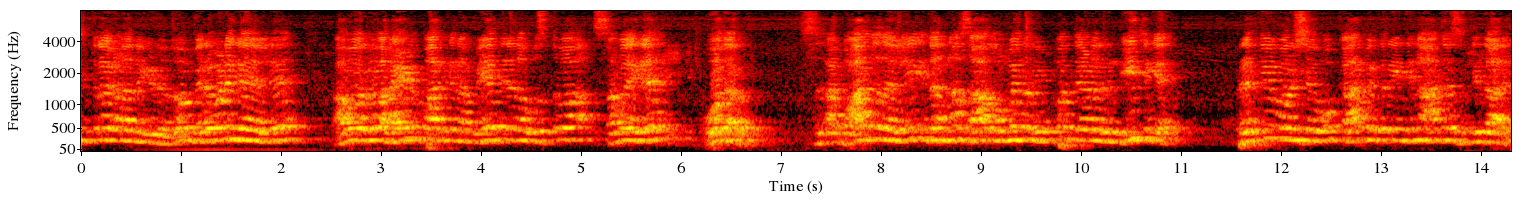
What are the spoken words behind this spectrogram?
ಚಿತ್ರಗಳನ್ನು ಹಿಡಿದು ಮೆರವಣಿಗೆಯಲ್ಲಿ ಅವರು ಹೈಡ್ ಪಾರ್ಕಿನ ಮೇ ಉತ್ಸವ ಸಭೆಗೆ ಹೋದರು. ಭಾರತದಲ್ಲಿ ಇದನ್ನ ಸಾವಿರದ ಒಂಬೈನೂರ ಇಪ್ಪತ್ತೇಳರಿಂದ ಈಚೆಗೆ ಪ್ರತಿ ವರ್ಷವೂ ಕಾರ್ಮಿಕರು ಈ ದಿನ ಆಚರಿಸುತ್ತಿದ್ದಾರೆ.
